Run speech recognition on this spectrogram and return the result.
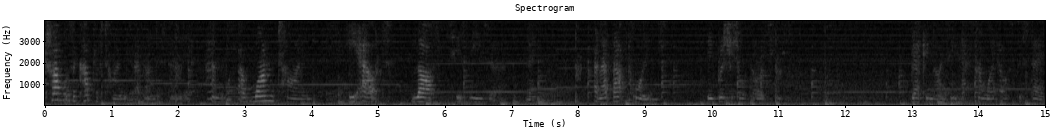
travels a couple of times, as I understand it, and at one time he outlasts his visa length. And at that point, the British authorities recognise he has somewhere else to stay,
